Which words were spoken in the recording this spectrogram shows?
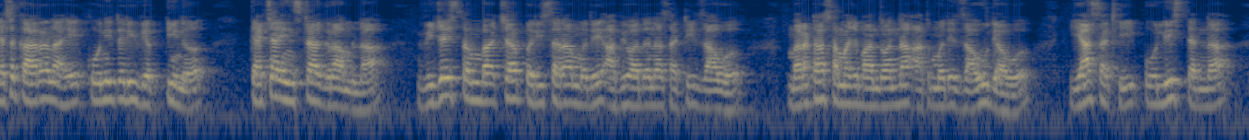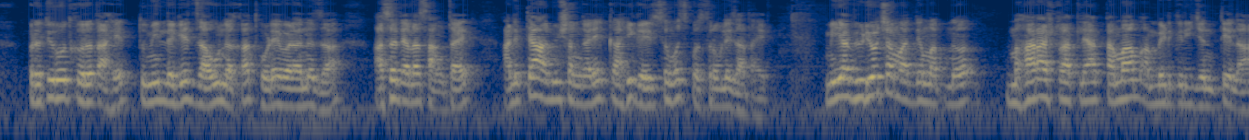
याचं कारण आहे कोणीतरी व्यक्तीनं त्याच्या इन्स्टाग्रामला विजय स्तंभाच्या परिसरामध्ये अभिवादनासाठी जावं मराठा समाज बांधवांना आतमध्ये जाऊ द्यावं यासाठी पोलीस त्यांना प्रतिरोध करत आहेत. तुम्ही लगेच जाऊ नका थोड्या वेळानं जा असं त्याला सांगतायत. आणि त्या अनुषंगाने काही गैरसमज पसरवले जात आहेत. मी या व्हिडिओच्या माध्यमातून महाराष्ट्रातल्या तमाम आंबेडकरी जनतेला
